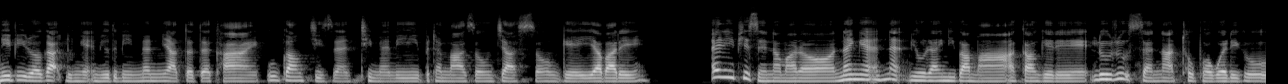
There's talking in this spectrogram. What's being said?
နေပြည်တော်ကလူငယ်အမျိုးသမီးမတ်မြတ်တက်တက်ခိုင်ဦးကောင်းကြည်စံထိမှန်ပြီးပထမဆုံးကြဆုံးခဲ့ရပါတယ်။ အဲ့ဒီဖြစ်စဉ်နောက်မှာတော့နိုင်ငံအနှံ့မြို့တိုင်းဒီပါမှာအကောင့်ခဲ့တဲ့လူမှုဆန္ဒထုတ်ဖော်ပွဲတွေကို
